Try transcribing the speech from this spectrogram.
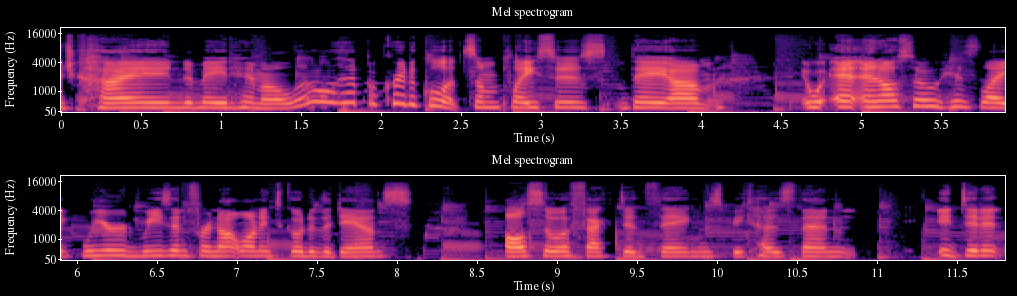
which kind of made him a little hypocritical at some places. They um and, also his like weird reason for not wanting to go to the dance also affected things because then it didn't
